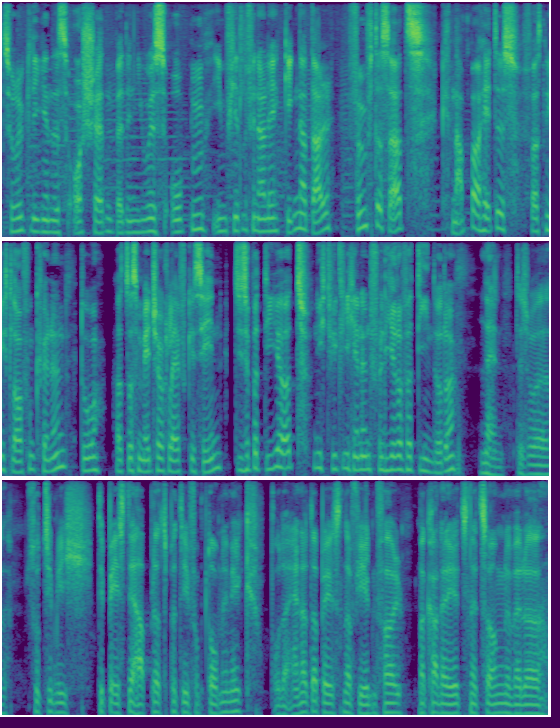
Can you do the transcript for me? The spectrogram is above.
zurückliegendes Ausscheiden bei den US Open im Viertelfinale gegen Nadal. Fünfter Satz, knapper hätte es fast nicht laufen können. Du hast das Match auch live gesehen. Diese Partie hat nicht wirklich einen Verlierer verdient, oder? Nein, das war so ziemlich die beste Halbplatzpartie vom Dominik oder einer der besten auf jeden Fall. Man kann ja jetzt nicht sagen, nur weil er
